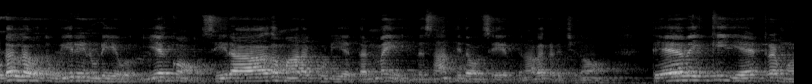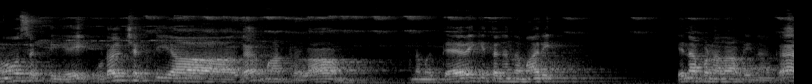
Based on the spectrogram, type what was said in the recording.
உடலில் வந்து உயிரினுடைய இயக்கம் சீராக மாறக்கூடிய தன்மை இந்த சாந்தி தவம் செய்யறதுனால கிடைச்சிடும் தேவைக்கு ஏற்ற மனோசக்தியை உடல் சக்தியாக மாற்றலாம். நமக்கு தேவைக்கு தகுந்த மாதிரி என்ன பண்ணலாம் அப்படின்னாக்கா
